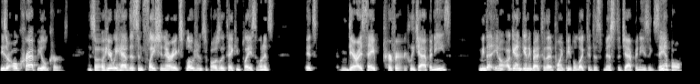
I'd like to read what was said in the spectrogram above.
These are oh crap yield curves. And so here we have this inflationary explosion supposedly taking place when it's, it's, dare I say, perfectly Japanese. I mean, that, you know, again, getting back to that point, people like to dismiss the Japanese example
